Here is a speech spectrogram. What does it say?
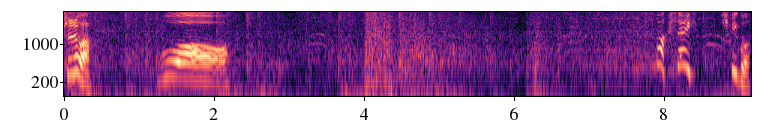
Przeżyła! Wow! Fuck sake! Śmigło!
